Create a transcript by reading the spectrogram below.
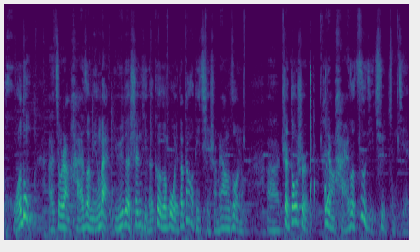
活动。啊，就让孩子明白鱼的身体的各个部位它到底起什么样的作用，啊，这都是让孩子自己去总结。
